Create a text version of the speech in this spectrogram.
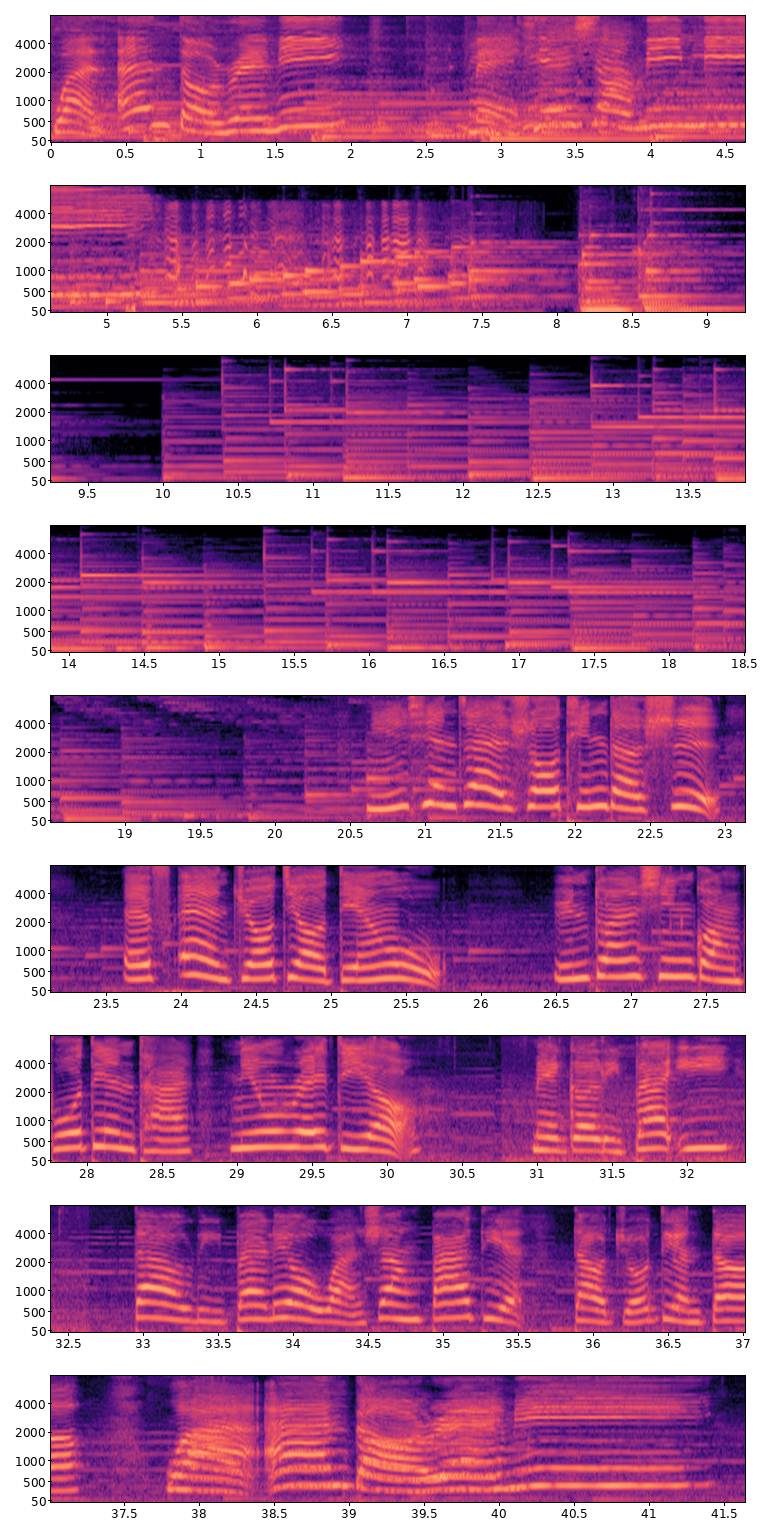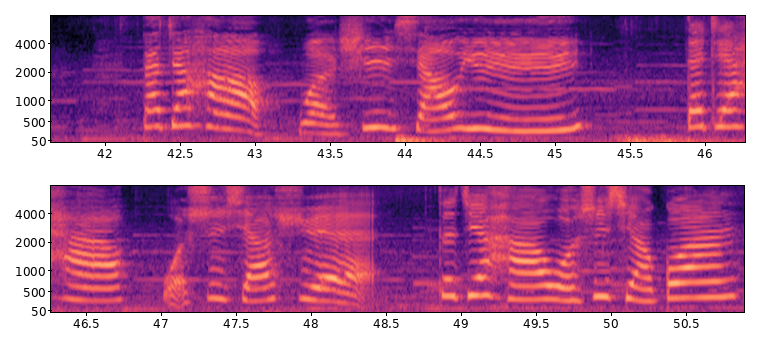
晚安哆瑞咪，每天笑眯眯。您现在收听的是 FM 九九点五。云端新广播电台 New Radio，每个礼拜一到礼拜六晚上八点到九点的晚安哆瑞咪。大家好，我是小雨。大家好，我是小雪。大家好，我是小光。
